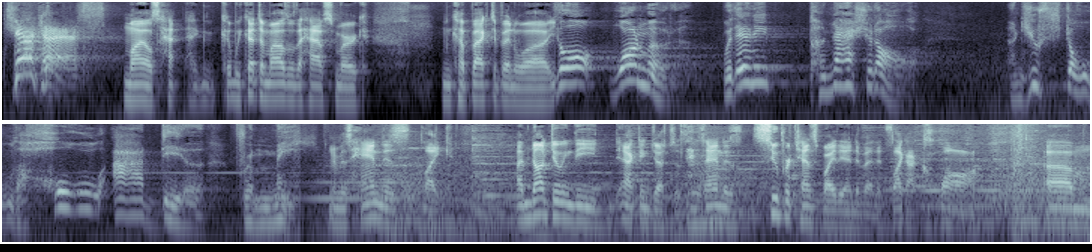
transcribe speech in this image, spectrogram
jackass Miles, ha- we cut to Miles with a half smirk, and cut back to Benoit. You're one murder with any panache at all, and you stole the whole idea from me. And his hand is like, I'm not doing the acting justice. His hand is super tense by the end of it. It's like a claw. Um,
